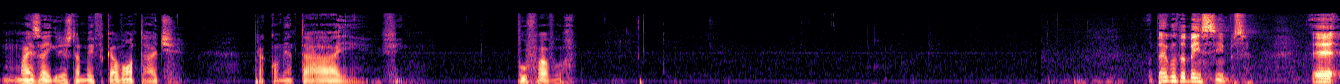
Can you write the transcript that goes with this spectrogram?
mas a igreja também fica à vontade para comentar, e, enfim. Por favor. Uma pergunta bem simples. É,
